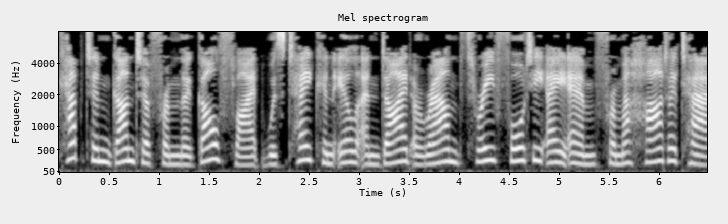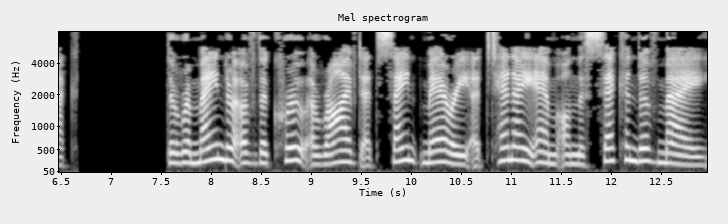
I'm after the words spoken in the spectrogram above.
Captain Gunter from the Gulflight was taken ill and died around 3.40 am from a heart attack. The remainder of the crew arrived at St. Mary at 10 am on 2 May.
